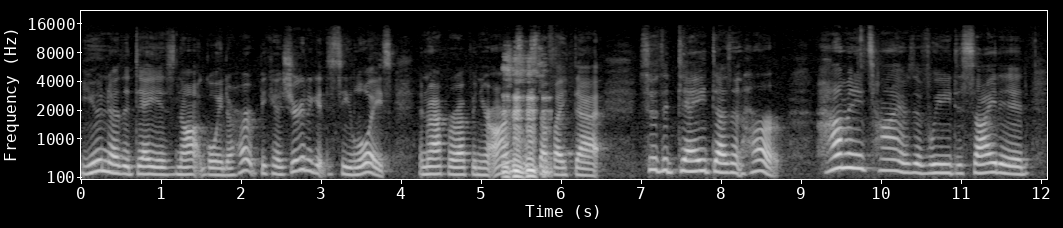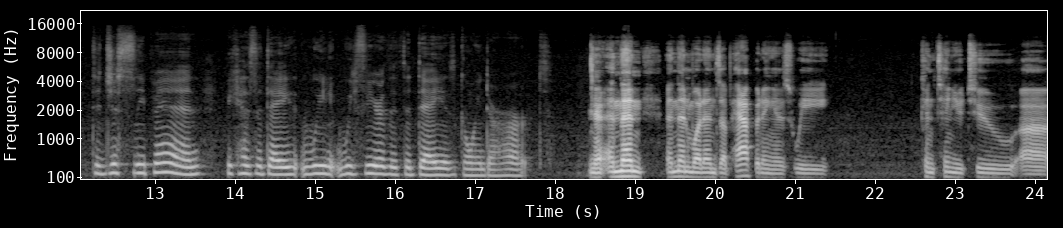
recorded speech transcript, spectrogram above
you know the day is not going to hurt because you're going to get to see Loyce and wrap her up in your arms and stuff like that. So the day doesn't hurt. How many times have we decided to just sleep in because the day we we fear that the day is going to hurt? yeah, and then and then what ends up happening is we continue to uh,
